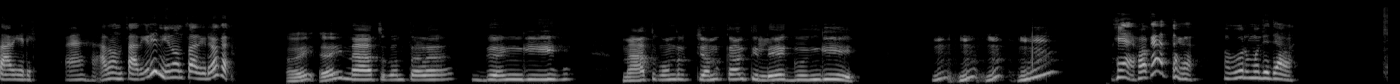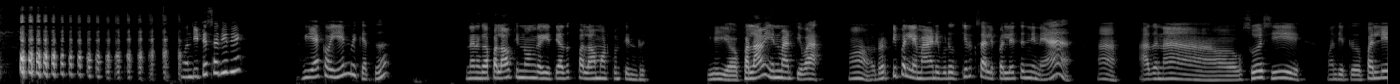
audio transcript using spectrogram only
ಸಾರಿಗಿರಿ ಅದೊಂದ್ ಸಾರಿಗಿರಿ ನೀನೊಂದ್ ಸಾರಿಗಿರಿ ಹೋಗ. ಐ ಅಯ್ ನಾಚ್ಕೊಂತಾಳ ಗಂಗಿ ನಾಚ್ಕೊಂಡ್ರ ಚಂದ ಕಾಣ್ತಿಲ್ಲ ಗುಂಗಿ. ಹ್ಮ್ ಹೇ, ಹೋಗ ಊರ್ ಮುಗಿದ್ಯಾವ ಒಂದಿಟ ಸರಿರಿ ಯಾಕೋ ಏನ್ ಬೇಕತ್ತು ನನಗ ಪಲಾವ್ ತಿನ್ನೋಂಗೈತಿ ಅದಕ್ಕೆ ಪಲಾವ್ ಮಾಡ್ಕೊಂಡ್ ತಿನ್ರಿ. ಅಯ್ಯೋ, ಪಲಾವ್ ಏನ್ ಮಾಡ್ತೀವ? ಹ್ಮ್, ರೊಟ್ಟಿ ಪಲ್ಯ ಮಾಡಿಬಿಡು ಕಿರ್ಕ್ಸಾಲಿ ಪಲ್ಯ ತಿಂದಿನ ಹಾ, ಅದನ್ನ ಸೋಸಿ ಒಂದಿಟ್ಟು ಪಲ್ಯ,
